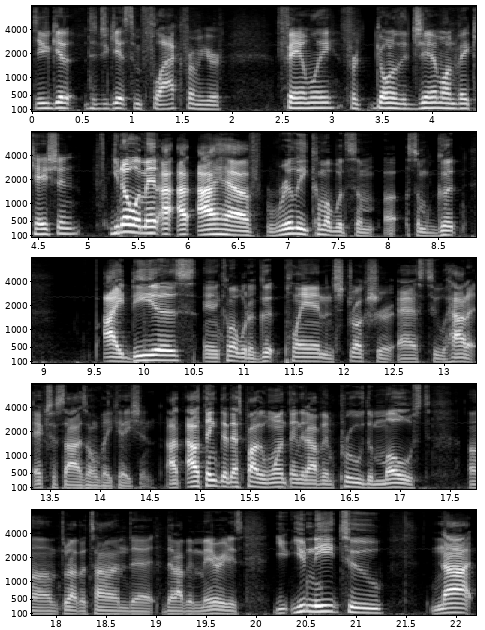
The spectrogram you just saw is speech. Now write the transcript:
do you get did you get some flack from your family for going to the gym on vacation? you know what, man? I, I, I have really come up with some uh, some good ideas and come up with a good plan and structure as to how to exercise on vacation. I, I think that that's probably one thing that I've improved the most um, throughout the time that that I've been married is you you need to not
